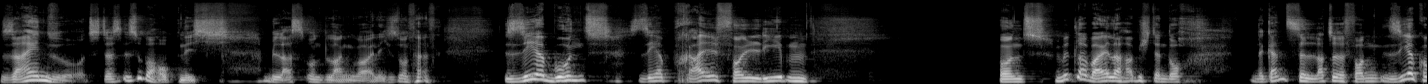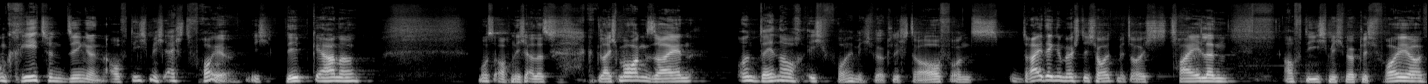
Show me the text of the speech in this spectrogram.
sein wird, das ist überhaupt nicht blass und langweilig, sondern sehr bunt, sehr prall voll Leben, und mittlerweile habe ich dann doch eine ganze Latte von sehr konkreten Dingen, auf die ich mich echt freue. Ich lebe gerne, muss auch nicht alles gleich morgen sein. Und dennoch, ich freue mich wirklich drauf. Und drei Dinge möchte ich heute mit euch teilen, auf die ich mich wirklich freue.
